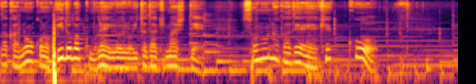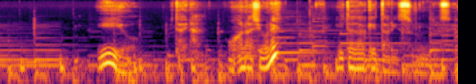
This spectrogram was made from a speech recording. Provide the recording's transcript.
中のこのフィードバックもねいろいろいただきましてその中でえ結構いいよみたいなお話をねいただけたりするんですよ。や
